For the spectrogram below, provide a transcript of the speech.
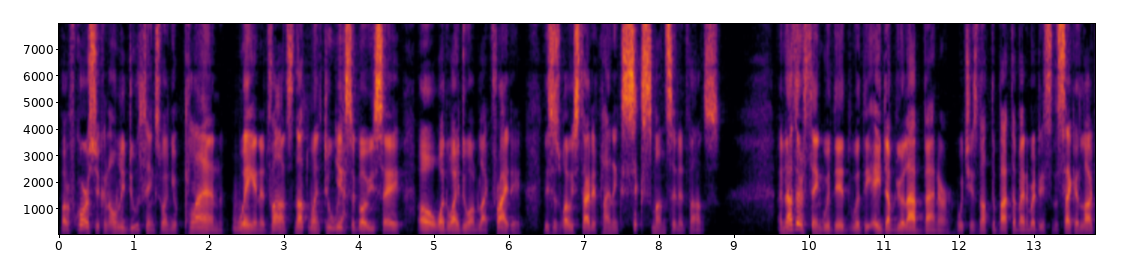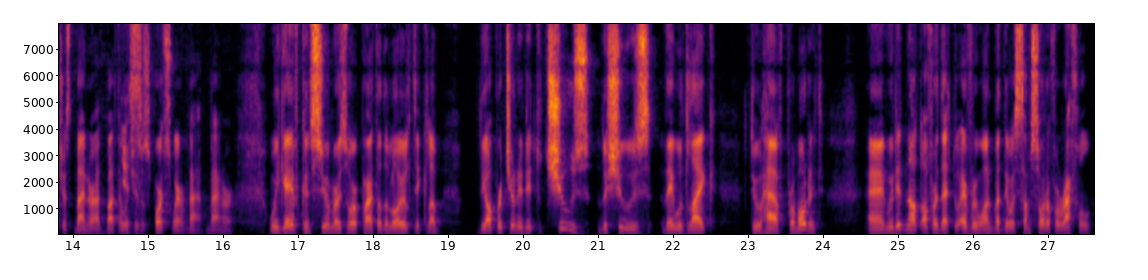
But of course, you can only do things when you plan way in advance, not when two weeks yeah. ago you say, Oh, what do I do on Black Friday? This is why we started planning six months in advance. Another thing we did with the AW Lab banner, which is not the Bata banner, but it's the second largest banner at Bata, yes. which is a sportswear ba- banner. We gave consumers who are part of the loyalty club the opportunity to choose the shoes they would like to have promoted. And we did not offer that to everyone, but there was some sort of a raffle.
